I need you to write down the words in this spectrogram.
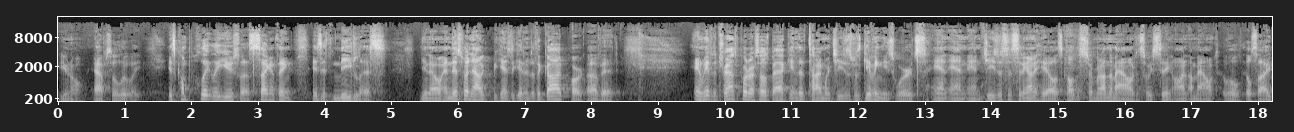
you know, absolutely. It's completely useless. Second thing is it's needless, you know, and this one now begins to get into the God part of it. And we have to transport ourselves back into the time when Jesus was giving these words. And, and, and Jesus is sitting on a hill. It's called the Sermon on the Mount. And so he's sitting on a mount, a little hillside.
